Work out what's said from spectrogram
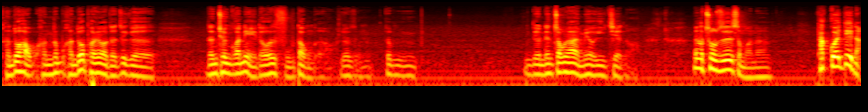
很多好很多很多朋友的这个。人权观念也都是浮动的，就是都连连中央也没有意见哦。那个措施是什么呢？他规定啊，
